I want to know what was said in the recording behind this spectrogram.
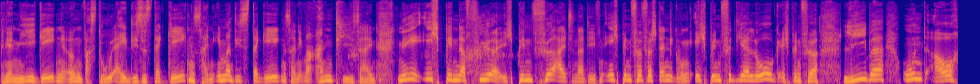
bin ja nie gegen irgendwas. Du, ey, dieses Dagegen sein, immer dieses Dagegen sein, immer Anti sein. Nee, ich bin dafür. Ich bin für Alternativen. Ich bin für Verständigung. Ich bin für Dialog. Ich bin für Liebe und auch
